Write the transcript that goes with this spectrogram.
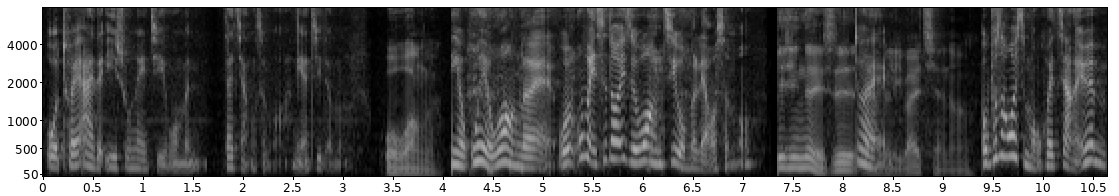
我推爱的艺术那集，我们在讲什么？你还记得吗？我忘了，你也我也忘了哎，我我每次都一直忘记我们聊什么。毕竟那也是两个礼拜前啊。我不知道为什么我会这样，因为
